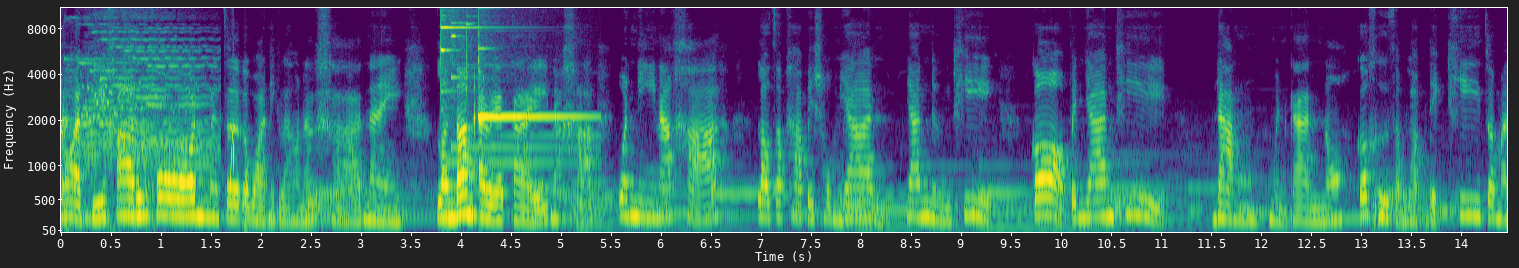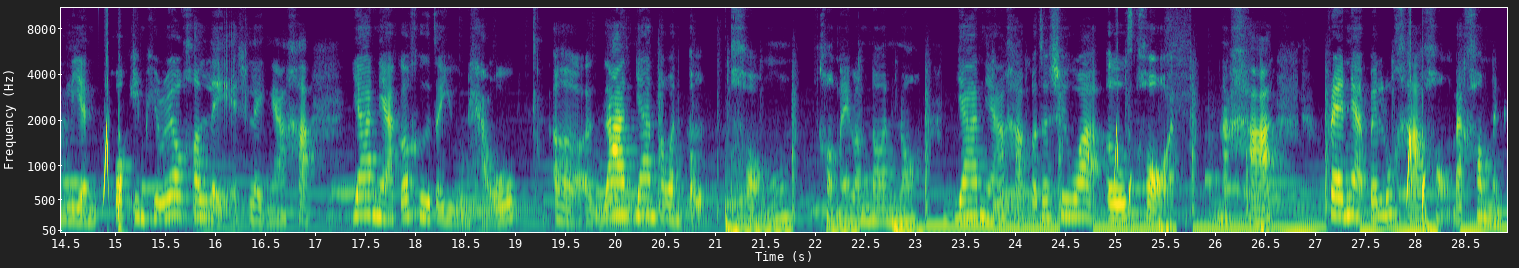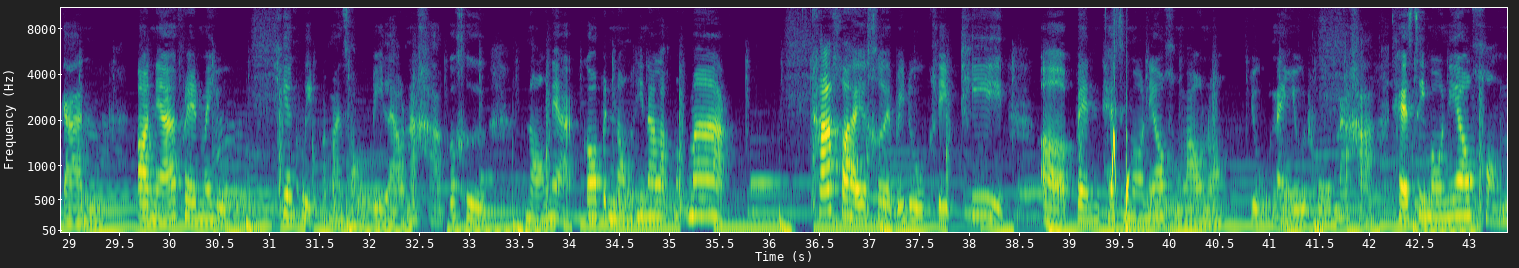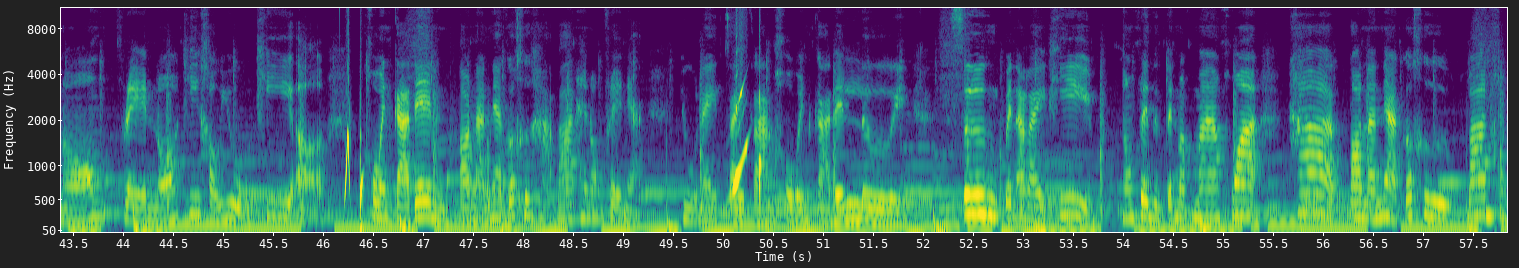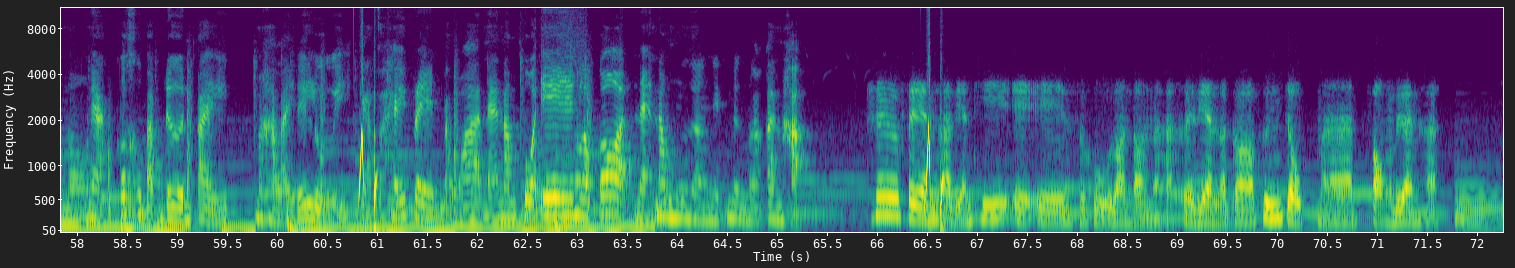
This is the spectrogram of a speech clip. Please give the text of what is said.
สวัสดีค่ะทุกคนมาเจอกับหวานอีกแล้วนะคะใน London Area Guide นะคะ วันนี้นะคะ เราจะพาไปชมย่านย่านหนึ่งที่ก็เป็นย่านที่ดังเหมือนกันเนาะก็คือสำหรับเด็กที่จะมาเรียนพวก Imperial College อะไรเงี้ยค่ะ ย่านเนี้ยก็คือจะอยู่แถวเอ่อด้านย่านตะวันตกของของในลอนดอนเนาะย่านเนี้ยค่ะก็จะชื่อว่า Earls Court นะคะเฟรนเนี่ยเป็นลูกค้าของ b a c k c o m เหมือนกัน ตอนนี้เฟรนมาอยู่ที่อังกฤษประมาณ 2 ปีแล้วนะคะ ก็คือน้องเนี่ยก็เป็นน้องที่น่ารักมากๆ ถ้าใครเคยไปดูคลิปที่เเป็น testimonial ของเราเนาะอยู่ใน YouTube นะคะ testimonial ของน้องเฟรนเนาะที่เขาอยู่ที่โคเวนการ์เดนตอนนั้นเนี่ยก็คือหาบ้านให้น้องเฟรนเนี่ย อยู่ในใจกลางโคเวนการ์เดนเลย ซึ่งเป็นอะไรที่น้องเฟรนตื่นเต้นมากๆเพราะว่าถ้าตอนนั้นเนี่ยก็คือบ้านของน้องเนี่ยก็คือแบบเดินไปมหาลัยได้เลย อยากจะให้เฟรนแบบว่าแนะนำตัวเองแล้วก็แนะนำเมืองนิดนึงแล้วกันค่ะ ชื่อเฟรนค่ะเรียนที่ AA School London นะคะ เคยเรียนแล้วก็เพิ่งจบมาสองเดือนค่ะ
